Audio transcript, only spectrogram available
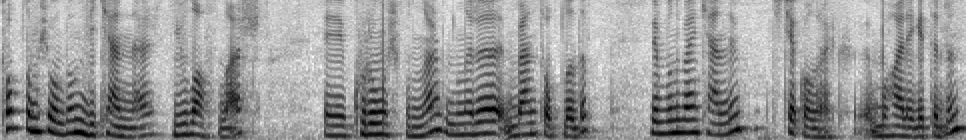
toplamış olduğum dikenler, yulaflar, e, kurumuş bunlar. Bunları ben topladım. Ve bunu ben kendim çiçek olarak e, bu hale getirdim.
